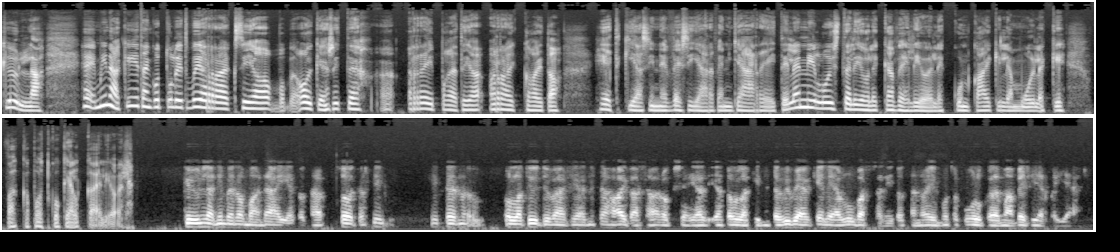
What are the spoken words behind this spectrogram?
Kyllä. Hei, minä kiitän, kun tulit vieraiksi ja oikein sitten äh, reippaita ja raikkaita hetkiä sinne Vesijärven jääreiteille niin luistelijoille, kävelijöille kuin kaikille muillekin, vaikka potkokelkkailijoille. Kyllä, nimenomaan näin. Ja tota, toivottavasti sitten olla tyytyväisiä nyt tähän aikaansaannokseen ja, ja todellakin niitä hyviä kelejä luvassa, niin tota, no ei muuta kulkelemaan Vesijärven jäällä.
